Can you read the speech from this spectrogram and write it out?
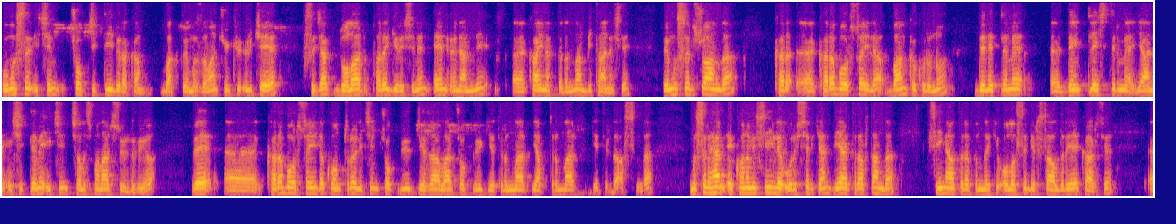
Bu Mısır için çok ciddi bir rakam baktığımız zaman. Çünkü ülkeye sıcak dolar para girişinin en önemli e, kaynaklarından bir tanesi. Ve Mısır şu anda kara, e, kara borsayla banka kurunu denetleme, e, denkleştirme yani eşitleme için çalışmalar sürdürüyor. Ve e, kara borsayı da kontrol için çok büyük cezalar, çok büyük yatırımlar, yaptırımlar getirdi aslında. Mısır hem ekonomisiyle uğraşırken diğer taraftan da Sina tarafındaki olası bir saldırıya karşı e,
